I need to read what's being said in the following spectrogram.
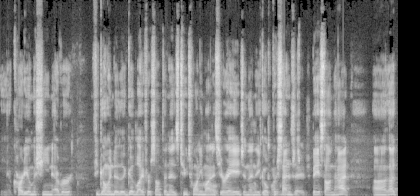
you know, cardio machine ever. If you go into the Good Life or something, is 220 minus your age, and then they go 220 minus percentages based on that. Uh, that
